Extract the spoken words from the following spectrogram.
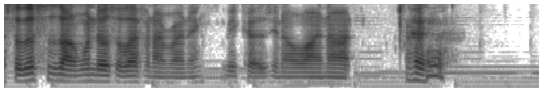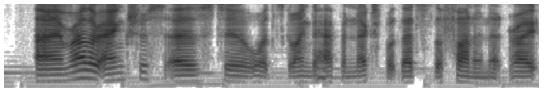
So this is on Windows 11 I'm running, because, you know, why not? I'm rather anxious as to what's going to happen next, but that's the fun in it, right?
